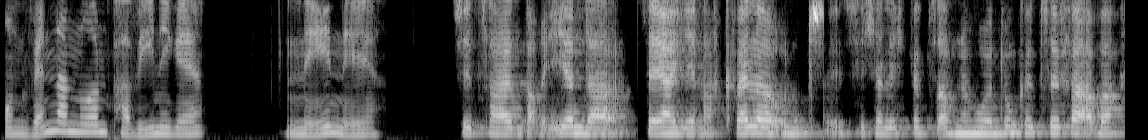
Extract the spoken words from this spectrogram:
und wenn dann nur ein paar wenige, nee, nee. Die Zahlen variieren da sehr je nach Quelle und sicherlich gibt es auch eine hohe Dunkelziffer, aber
